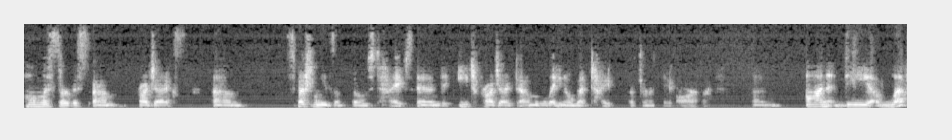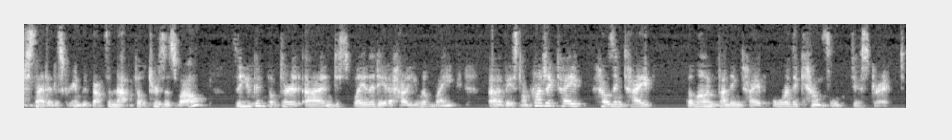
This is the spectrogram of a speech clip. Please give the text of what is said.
homeless service um, projects, um, special needs of those types. And each project um, will let you know what type of service they are. On the left side of the screen, we've got some map filters as well. So you can filter uh, and display the data how you would like uh, based on project type, housing type, the loan funding type, or the council district.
